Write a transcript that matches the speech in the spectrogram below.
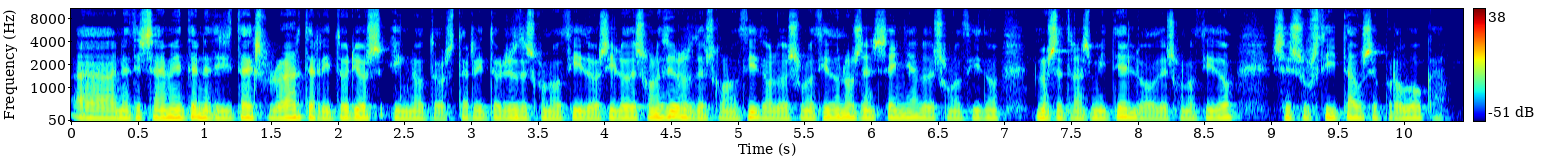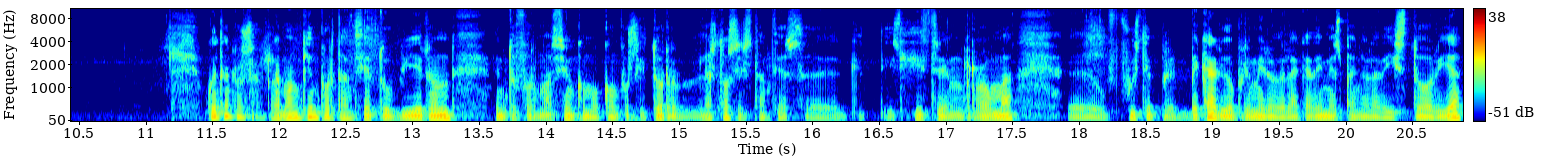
ah, necesariamente necesita explorar territorios ignotos, territorios desconocidos. Y lo desconocido es desconocido. Lo desconocido no se enseña, lo desconocido no se transmite, lo desconocido se suscita o se provoca. Cuéntanos, Ramón, ¿qué importancia tuvieron en tu formación como compositor las dos estancias eh, que hiciste en Roma? Eh, fuiste becario primero de la Academia Española de Historia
